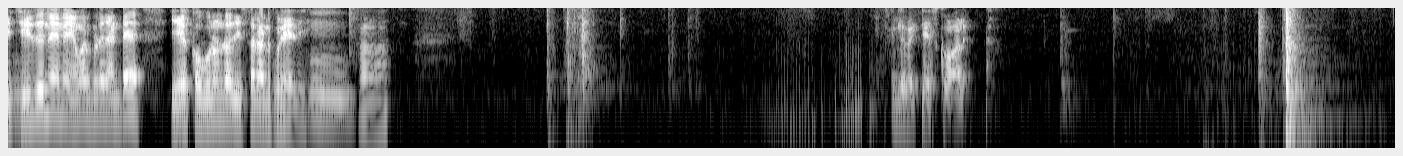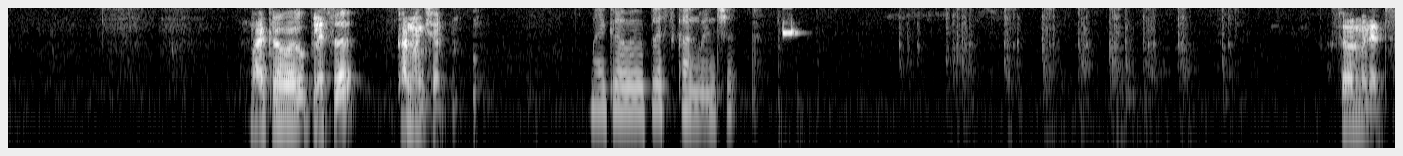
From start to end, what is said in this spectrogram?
ఈ చీజ్ నేను ఏమనుకునేది అంటే ఏ కొబ్బరి ఉండో తీస్తారనుకునేది ఇట్లా పెట్టేసుకోవాలి. Microwave plus convention. Microwave plus convention. Seven minutes.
